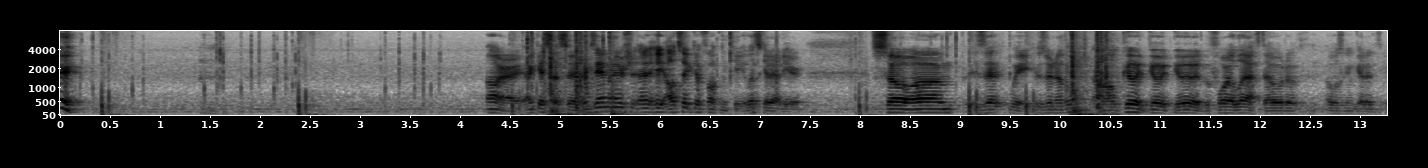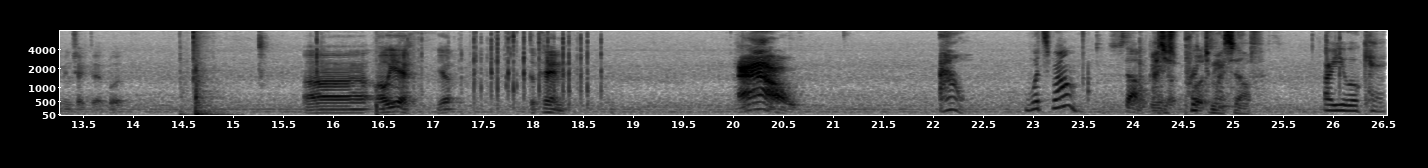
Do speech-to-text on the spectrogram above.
Eh. Alright, I guess that's it. Examination. Uh, hey, I'll take the fucking key. Let's get out of here. So, um, is that. Wait, is there another one? Oh, good, good, good. Before I left, I would have. I wasn't gonna get it, even check that, but. Uh, oh yeah, yep. The pin. Ow! Ow. What's wrong? Stop I just pricked pussy. myself. Are you okay?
